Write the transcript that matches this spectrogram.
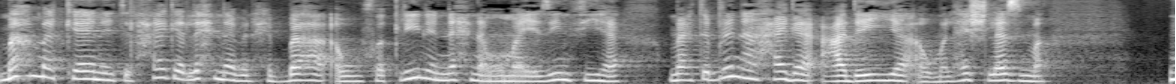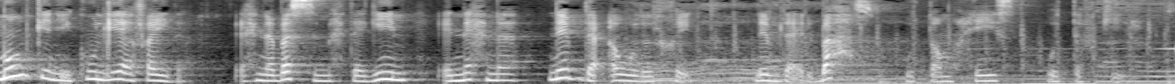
مهما كانت الحاجة اللي إحنا بنحبها أو فاكرين إن إحنا مميزين فيها معتبرينها حاجة عادية أو ملهاش لازمة ممكن يكون ليها فايدة. إحنا بس محتاجين إن إحنا نبدأ أول الخيط نبدأ البحث والتمحيص والتفكير.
